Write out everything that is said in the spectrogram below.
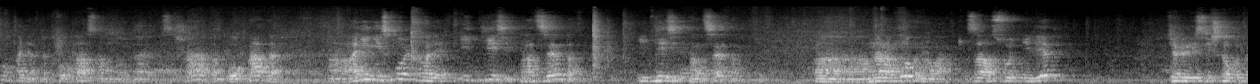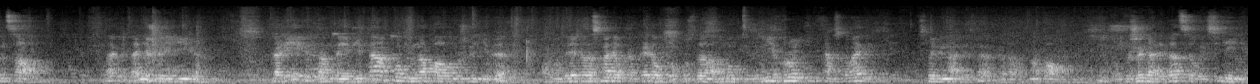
ну понятно кто, да, основной, да, это США, там блок НАТО, а, они не использовали и 10%, и 10% а, наработанного за сотни лет террористического потенциала. Да, ведь они же и Корею, там, да и Вьетнам, помню, напал жгли, да? Вот я когда смотрел, как горел корпус, да, ну, мне вроде Вьетнамской войны вспоминали, да, когда напал, выжигали, да, целые селения.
